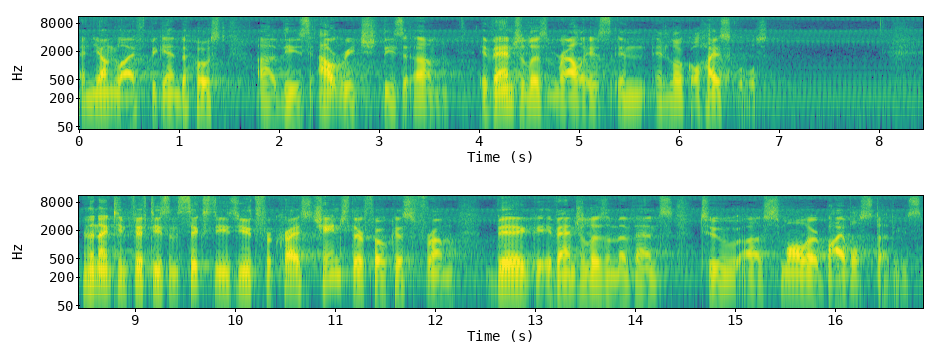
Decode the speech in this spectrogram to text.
and Young Life began to host uh, these outreach, these um, evangelism rallies in, in local high schools. In the 1950s and 60s, Youth for Christ changed their focus from big evangelism events to uh, smaller Bible studies.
